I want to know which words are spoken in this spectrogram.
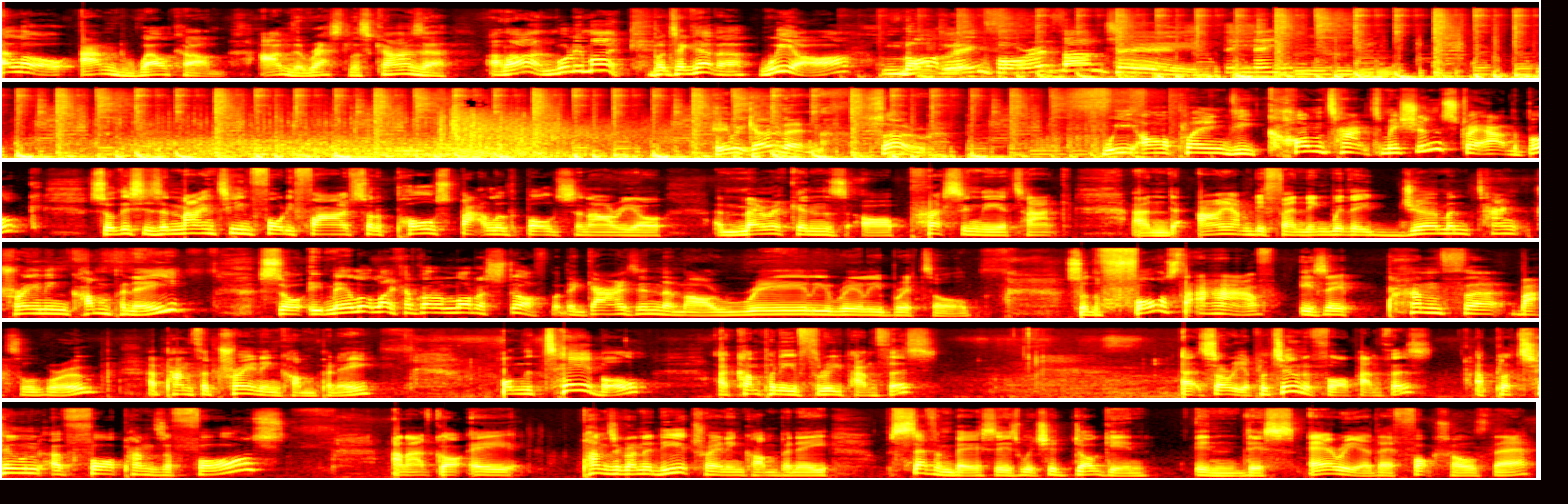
Hello and welcome. I'm the Restless Kaiser. And I'm Woolly Mike. But together we are Modelling for Advantage. Ding ding. Here we go then. So, We are playing the Contact mission straight out of the book. So this is a 1945 sort of post-Battle of the Bulge scenario. Americans are pressing the attack and I am defending with a German tank training company. So it may look like I've got a lot of stuff, but the guys in them are really, really brittle. So the force that I have is a Panther battle group, a Panther training company. On the table, a company of three Panthers. Uh, sorry, a platoon of four Panthers, a platoon of four Panzer IVs, and I've got a Panzer Grenadier training company, seven bases which are dug in in this area. They're foxholes there.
